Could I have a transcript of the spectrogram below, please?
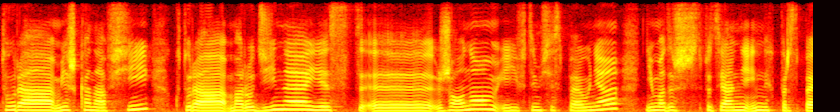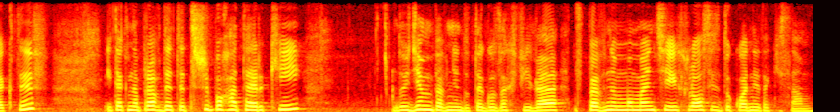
która mieszka na wsi, która ma rodzinę, jest e, żoną i w tym się spełnia. Nie ma też specjalnie innych perspektyw. I tak naprawdę te trzy bohaterki, dojdziemy pewnie do tego za chwilę, w pewnym momencie ich los jest dokładnie taki sam.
